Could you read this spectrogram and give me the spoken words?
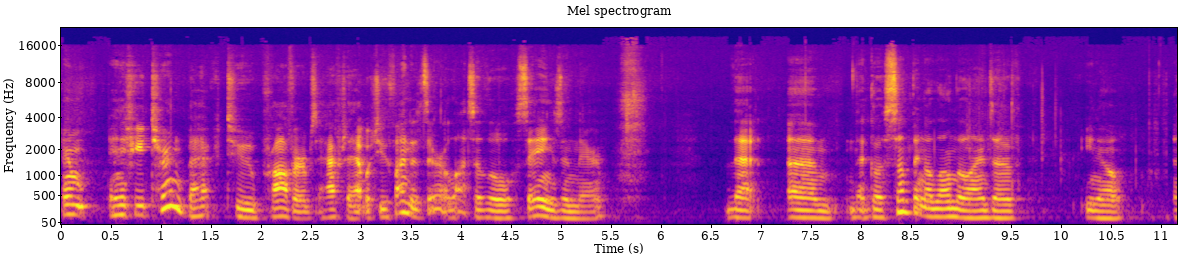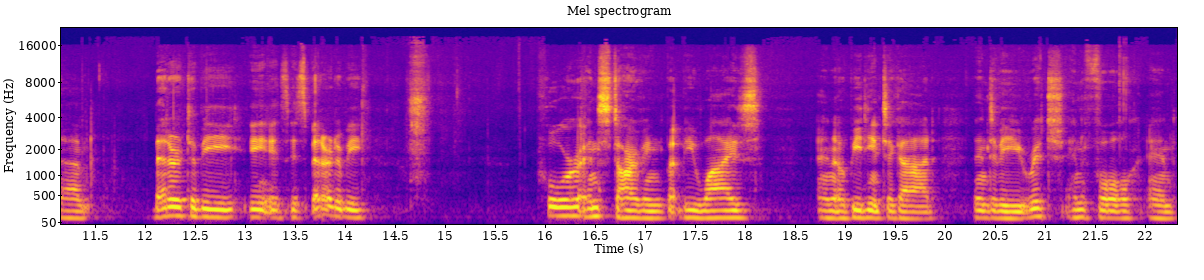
And, and if you turn back to Proverbs after that, what you find is there are lots of little sayings in there that um, that goes something along the lines of, you know, um, better to be it's, it's better to be poor and starving, but be wise and obedient to God than to be rich and full and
